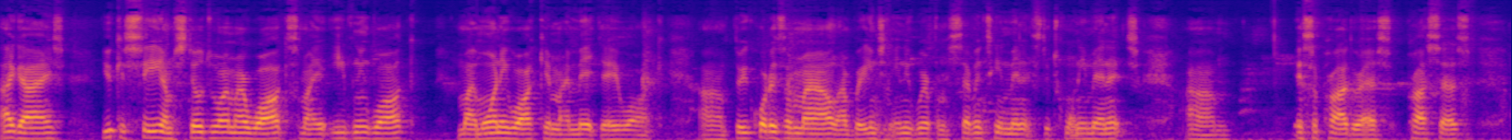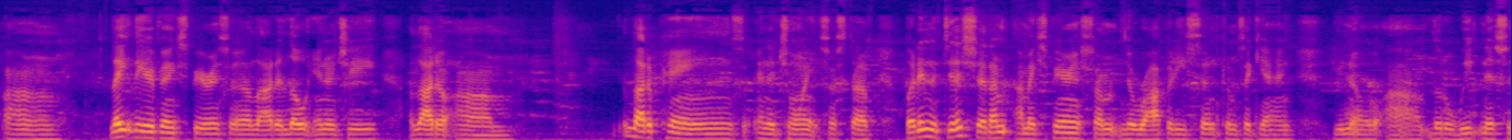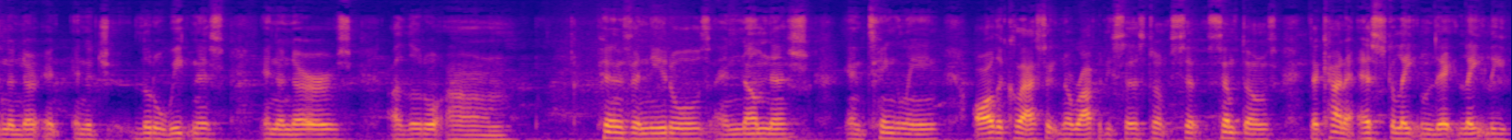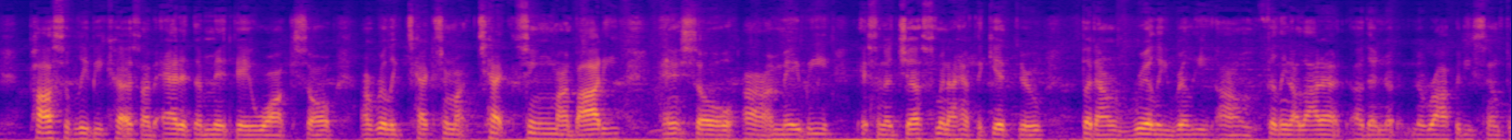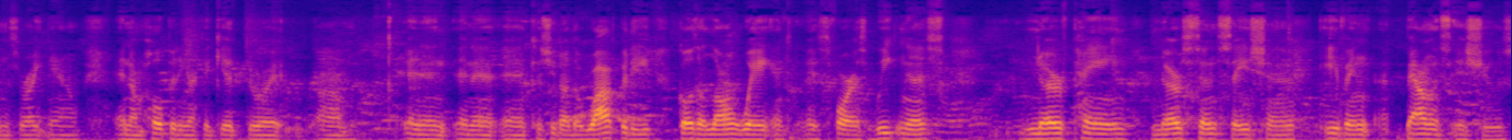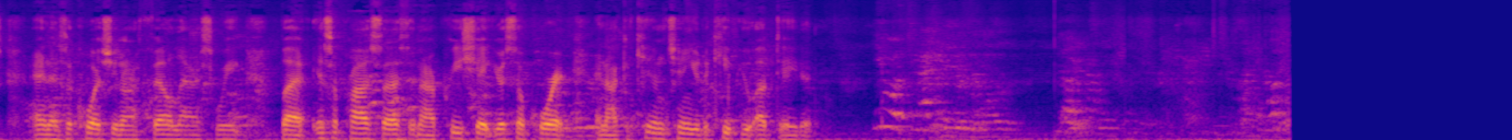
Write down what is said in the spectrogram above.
Hi guys, you can see I'm still doing my walks, my evening walk, my morning walk, and my midday walk. Um, three quarters of a mile, I'm ranging anywhere from 17 minutes to 20 minutes. Um, it's a progress process. Um, lately, I've been experiencing a lot of low energy, a lot of um, a lot of pains in the joints and stuff. But in addition, I'm, I'm experiencing some neuropathy symptoms again. You know, um, little weakness in the ner- in, in, the little weakness in the nerves, a little um, pins and needles and numbness and tingling, all the classic neuropathy system, sy- symptoms that kind of escalating la- lately, possibly because I've added the midday walk. So I'm really texting my texting my body, and so uh, maybe it's an adjustment I have to get through. But I'm really, really um, feeling a lot of, the neuropathy symptoms right now, and I'm hoping I could get through it. Um, and and and because you know the neuropathy goes a long way in, as far as weakness, nerve pain, nerve sensation, even balance issues. And as of course, you know, I fell last week, but it's a process, and I appreciate your support, and I can continue to keep you updated.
